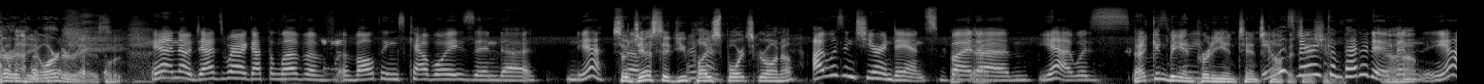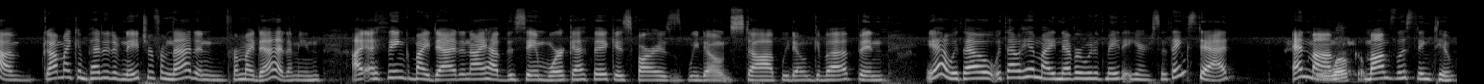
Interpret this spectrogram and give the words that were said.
sure the order is. Yeah, no, Dad's where I got the love of, of all things Cowboys, and uh, yeah. So, Jess, did you play fun. sports growing up? I was in cheer and dance, but Okay. um, yeah, it was. That can be in pretty intense It was very competitive, Uh-huh. and yeah, I got my competitive nature from that and from my dad. I mean, I, I think my dad and I have the same work ethic as far as we don't stop, we don't give up, and yeah, without without him, I never would have made it here. So thanks, Dad, and Mom. welcome. Mom's listening too.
